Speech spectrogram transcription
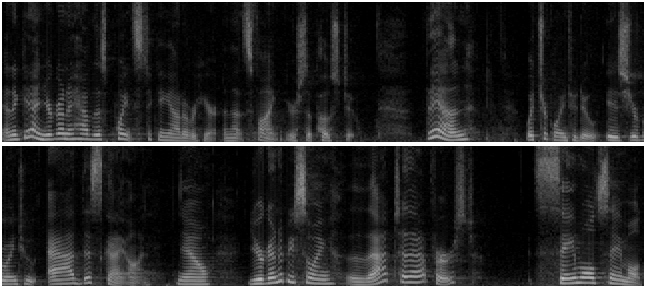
And again, you're going to have this point sticking out over here, and that's fine. You're supposed to. Then, what you're going to do is you're going to add this guy on. Now, you're going to be sewing that to that first. Same old, same old.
